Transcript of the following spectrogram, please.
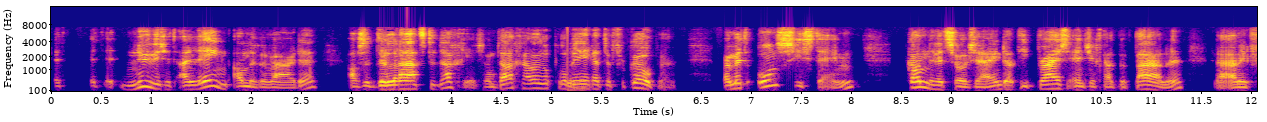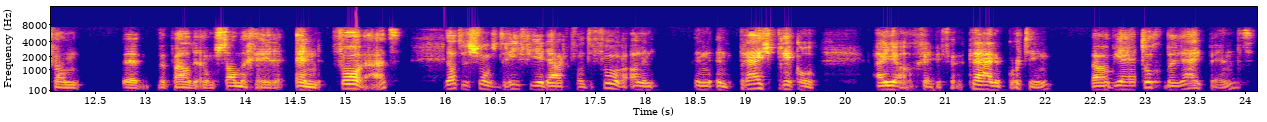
Het, het, het, nu is het alleen andere waarde als het de laatste dag is. Want dan gaan we nog proberen mhm. te verkopen. Maar met ons systeem kan het zo zijn dat die price engine gaat bepalen, naar aanleiding van uh, bepaalde omstandigheden en voorraad, dat we soms drie, vier dagen van tevoren al een, een, een prijsprikkel aan jou geven, een kleine korting, waarop jij toch bereid bent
